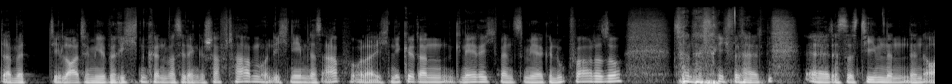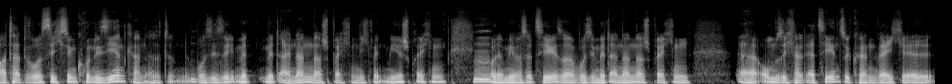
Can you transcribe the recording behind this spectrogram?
damit die Leute mir berichten können, was sie denn geschafft haben und ich nehme das ab oder ich nicke dann gnädig, wenn es mir genug war oder so, sondern ich will halt, äh, dass das Team einen, einen, Ort hat, wo es sich synchronisieren kann, also wo sie mit, miteinander sprechen, nicht mit mir sprechen hm. oder mir was erzählen, sondern wo sie miteinander sprechen, äh, um sich halt erzählen zu können, welche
